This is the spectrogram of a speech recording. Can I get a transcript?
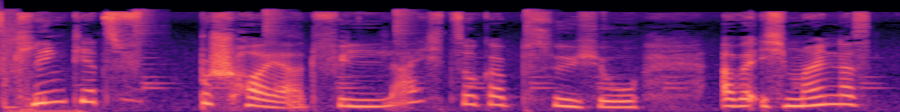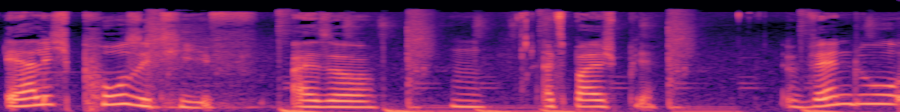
klingt jetzt bescheuert, vielleicht sogar psycho, aber ich meine das ehrlich positiv. Also hm, als Beispiel. Wenn du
